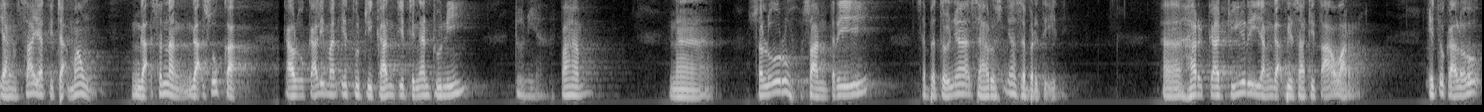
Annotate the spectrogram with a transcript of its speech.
yang saya tidak mau, enggak senang, enggak suka kalau kalimat itu diganti dengan dunia, dunia. Paham? Nah, seluruh santri sebetulnya seharusnya seperti ini. Uh, harga diri yang enggak bisa ditawar, itu kalau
